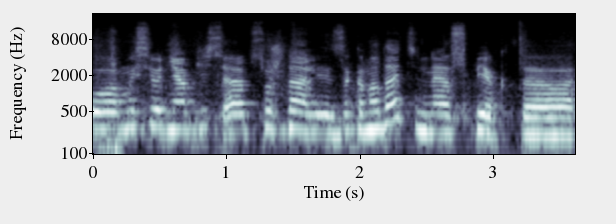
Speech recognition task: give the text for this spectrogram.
Мы сегодня обсуждали законодательный аспект, э,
